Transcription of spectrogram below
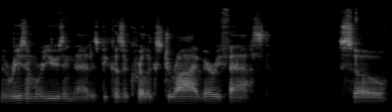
The reason we're using that is because acrylics dry very fast. So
